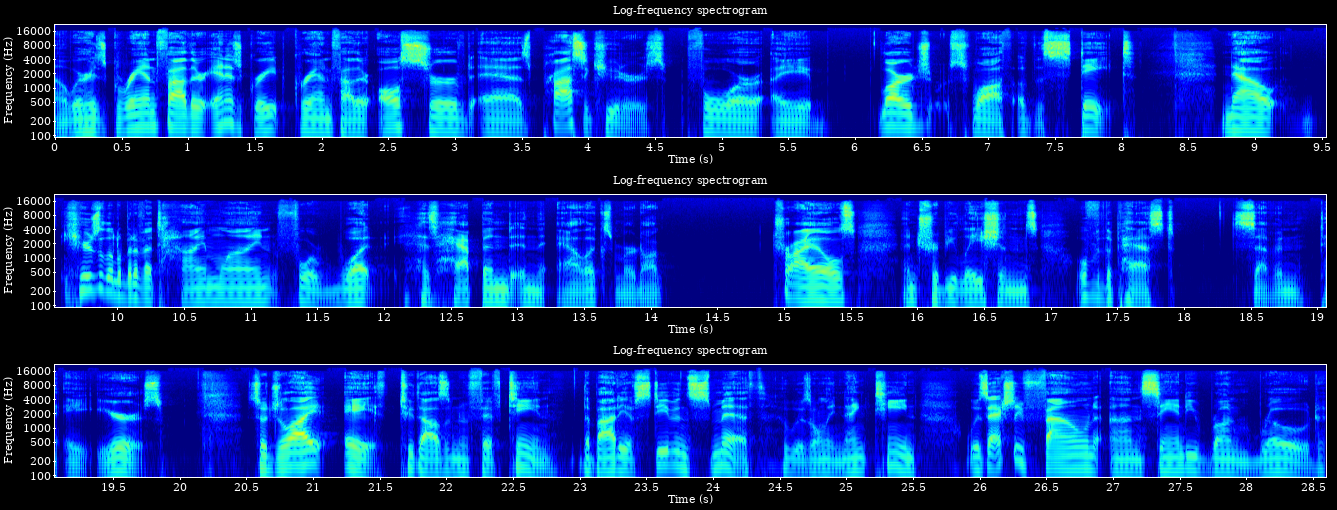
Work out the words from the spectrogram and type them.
uh, where his grandfather and his great grandfather all served as prosecutors for a large swath of the state. Now, here's a little bit of a timeline for what has happened in the Alex Murdaugh trials and tribulations over the past seven to eight years. So, July 8th, 2015, the body of Stephen Smith, who was only 19, was actually found on Sandy Run Road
